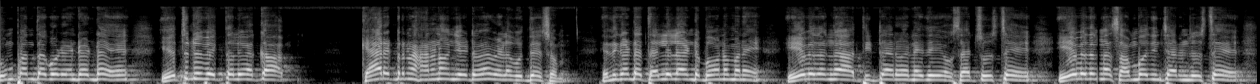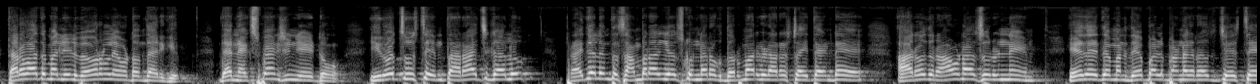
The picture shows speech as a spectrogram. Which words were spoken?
గుంపు అంతా కూడా ఏంటంటే ఎదుటి వ్యక్తుల యొక్క క్యారెక్టర్ని హననం చేయడమే వీళ్ళ ఉద్దేశం. ఎందుకంటే తల్లి లాంటి బోనమని ఏ విధంగా తిట్టారు అనేది ఒకసారి చూస్తే ఏ విధంగా సంబోధించారని చూస్తే తర్వాత మళ్ళీ వీళ్ళు వివరణలు ఇవ్వటం దానికి. దాన్ని ఎక్స్పాన్షన్ చేయటం. ఈరోజు చూస్తే ఇంత అరాచకాలు ప్రజలు ఇంత సంబరాలు చేసుకున్నారు ఒక దుర్మార్గుడు అరెస్ట్ అయితే అంటే ఆ రోజు రావణాసురుణ్ణి ఏదైతే మన దీపావళి పండుగ రోజు చేస్తే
